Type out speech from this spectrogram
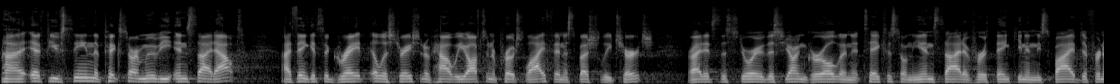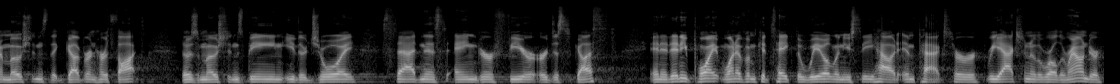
Uh, if you've seen the Pixar movie Inside Out, I think it's a great illustration of how we often approach life and especially church right? It's the story of this young girl, and it takes us on the inside of her thinking and these five different emotions that govern her thought. Those emotions being either joy, sadness, anger, fear, or disgust. And at any point, one of them could take the wheel, and you see how it impacts her reaction to the world around her.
